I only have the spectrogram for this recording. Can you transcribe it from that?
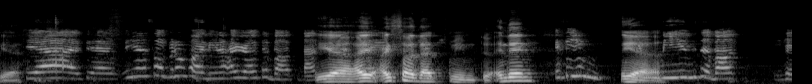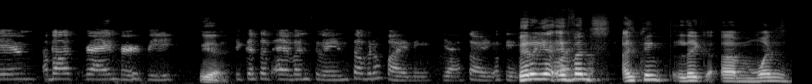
yeah. Yeah, yeah, yeah, sobrang funny. I wrote about that. Yeah, I I saw that meme too. And then Kasi yung, yeah, yung memes about him, about Ryan Murphy, yeah. because of Evan's win, sobrang funny. Yeah, sorry, okay. Pero yeah, on. Evans, I think like um one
